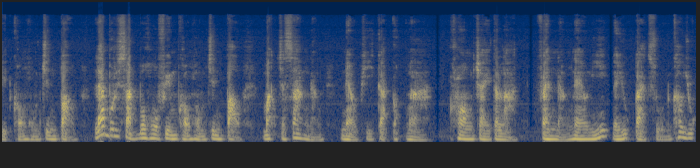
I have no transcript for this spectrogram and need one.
ดิตของหงจินเป่า และบริษัทโบโฮฟิล์มของหงจินเป่า มักจะสร้างหนังแนวผีกัดออกมา ครองใจตลาด แฟนหนังแนวนี้ในยุค 80 เข้ายุค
